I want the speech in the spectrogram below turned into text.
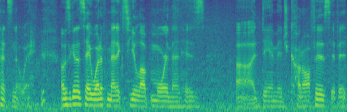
that's no way. I was to say, what if medics heal up more than his uh, damage cutoff is if it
